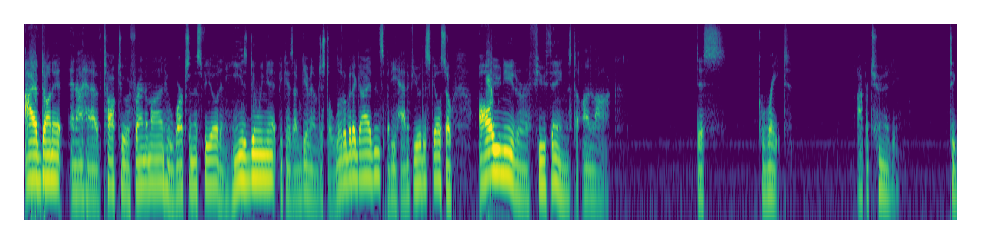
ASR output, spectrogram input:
I have done it, and I have talked to a friend of mine who works in this field, and he's doing it because I've given him just a little bit of guidance, but he had a few of the skills. So, all you need are a few things to unlock this great opportunity to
